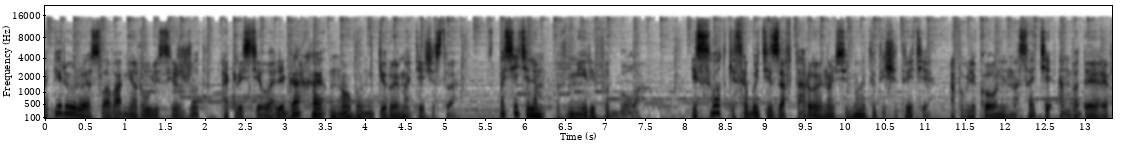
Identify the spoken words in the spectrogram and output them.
оперируя словами «рулис и жжет», окрестила олигарха новым героем Отечества, спасителем в мире футбола. Из сводки событий за 2.07.2003, опубликованной на сайте МВД РФ,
